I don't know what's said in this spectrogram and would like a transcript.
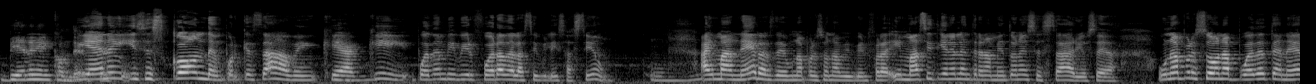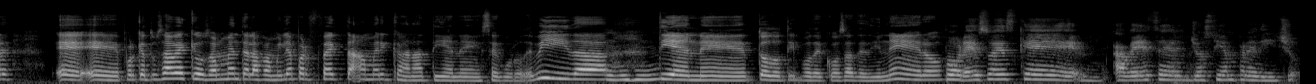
vienen a esconderse. Vienen y se esconden porque saben que aquí pueden vivir fuera de la civilización. Hay maneras de una persona vivir fuera, y más si tiene el entrenamiento necesario. O sea, una persona puede tener, eh, eh, porque tú sabes que usualmente la familia perfecta americana tiene seguro de vida, tiene todo tipo de cosas de dinero. Por eso es que a veces yo siempre he dicho,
